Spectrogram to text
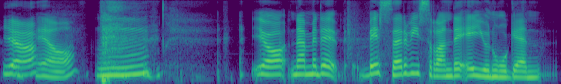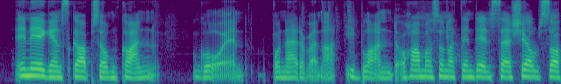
Ja. Ja. Ja, nej men det besserwissrande är ju nog en, en egenskap som kan gå en på nerverna ibland. Och har man sådana tendenser själv så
